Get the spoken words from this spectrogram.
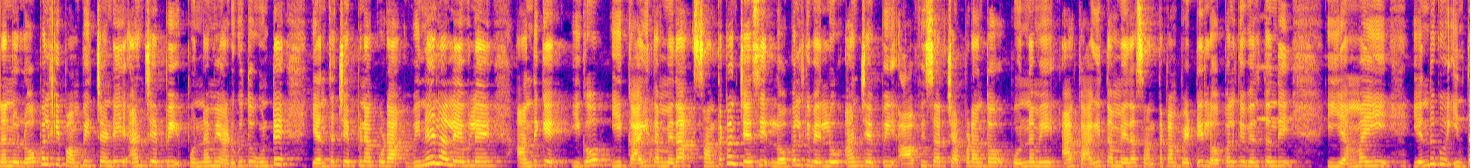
నన్ను లోపలికి పంపించండి అని చెప్పి పున్నమి అడుగుతూ ఉంటే ఎంత చెప్పినా కూడా వినేలా లేవులే. అందుకే ఇగో ఈ కాగితం మీద సంతకం చేసి లోపలికి వెళ్ళు అని చెప్పి ఆఫీసర్ చెప్పడంతో పున్నమి ఆ కాగితం మీద సంతకం పెట్టి లోపలికి వెళ్తుంది. ఈ అమ్మాయి ఎందుకు ఇంత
